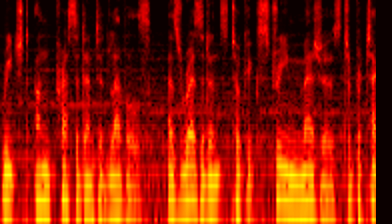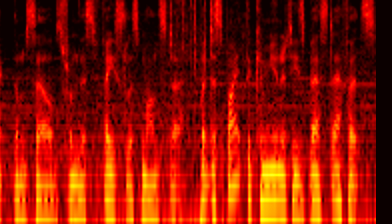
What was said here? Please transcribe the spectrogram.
reached unprecedented levels as residents took extreme measures to protect themselves from this faceless monster. But despite the community's best efforts,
